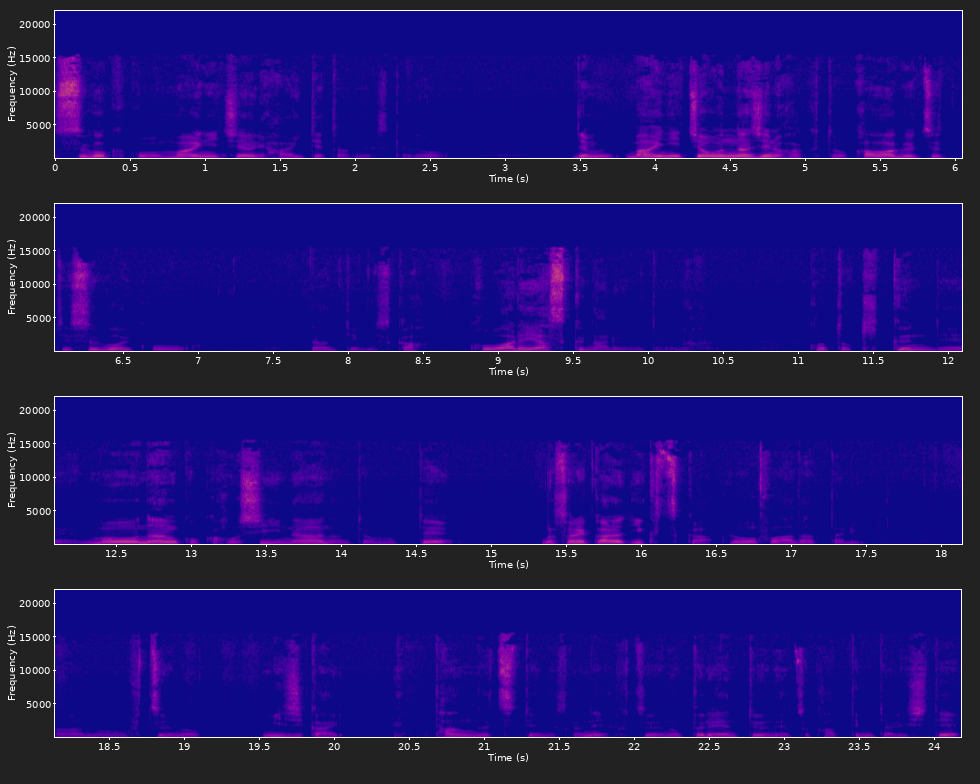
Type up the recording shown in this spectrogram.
すごくこう毎日のように履いてたんですけどでも毎日同じの履くと革靴ってすごいこう何て言うんですか？壊れやすくなるみたいなこと聞くんでもう何個か欲しいななんて思って、まあ、それからいくつかローファーだったりあの普通の短い短靴っていうんですかね普通のプレーントゥーのやつを買ってみたりして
